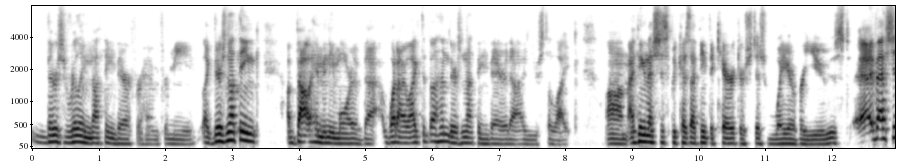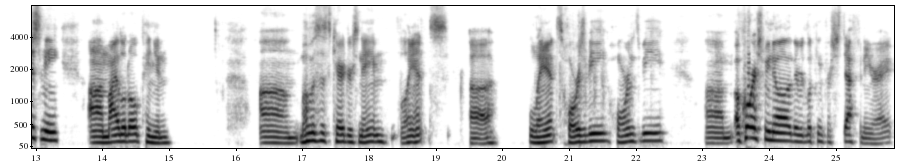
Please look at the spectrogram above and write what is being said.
there's really nothing there for him for me. Like there's nothing about him anymore that what I liked about him, there's nothing there that I used to like. Um, I think that's just because I think the character's just way overused. Uh, that's just me, um, my little opinion. Um, what was this character's name? Lance, uh, Lance Horsby, Hornsby. Um, of course, we know they were looking for Stephanie, right?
